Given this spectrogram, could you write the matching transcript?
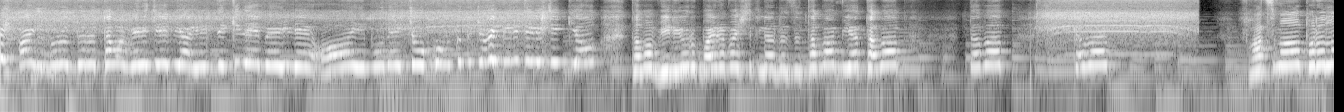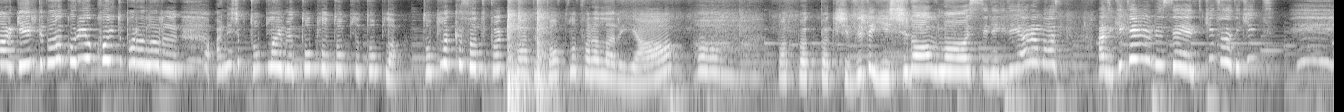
Ay ay durun durun tamam vereceğim ya elindeki ne böyle. Ay bu ne çok korkutucu. Ay beni delecek ya. Tamam veriyorum bayram başlıklarınızı. Tamam ya tamam. Tamam. Tamam. Fatma paralar geldi bak oraya koydu paraları. Anneciğim topla hemen topla topla topla. Topla kız hadi bak hadi topla paraları ya. Ah, bak bak bak şimdi de yeşil olmuş. Seni gidi yaramaz. Hadi git evimize. Git hadi git. Hii,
